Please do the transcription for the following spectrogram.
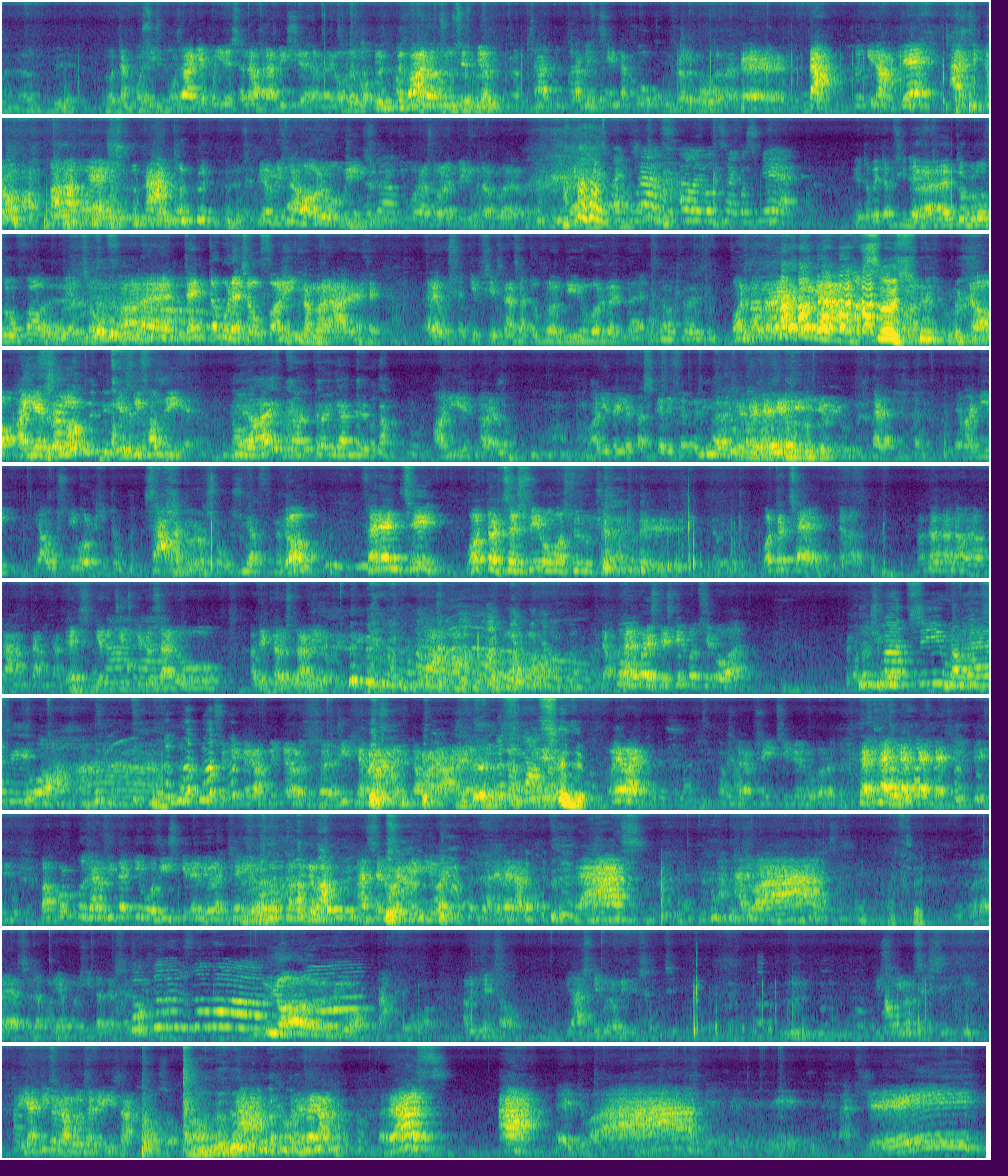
No tak musíš pořádně, podívej se na hrabiše, hele, jo, nebo Vánoců si měl přát tu krabici takovou kůzelnou, hele. Tak, to ti dám dvě a si to pamatuješ, tak. Měl bys nahoru víc, bych ti urazil lepinu takhle. A čas, ale on se jako směje. Je to by to přijde. Ne, to bylo zoufalé. Je zoufalé, teď to bude zoufalý, kamaráde. Hele, už se ti přizná za tu blondýnu odvedle. On má taky já. Což? No, a jezdí, jezdí v to jen jedna. Ani jedna, jo. Ani tady ta scary family. Hele, nevadí, já už s ním holky tu záhadu rozsouzu. Jasné. Jo? Ferenci, otoč se svým osudu Otoč se. No, no, no, no, no, tak, tak, tak, hezky ručičky dozadu a teďka ruky. No, hele, budeš to ještě potřebovat? On už má tři, Máme tři. To se mi teda pytel s říchem, kamaráde. Podívej, máš teda přejít si ženu, ale. Papulku zavřít taky voříšky nevylečej, jo? A sem se nedívej. A jdeme na to. Raz. A dva. A tři. No, hele, já jsem zapomněl počítat, já jsem... To to vem znova. Jo, jo, tak jo. A víte co? Já s tím budu mít ty soudci. Hm, Ty s tím se svítí. Jak ti to dám od zemí znak toho jsou? Tak, jo, jdeme na to. Raz a dva a tři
